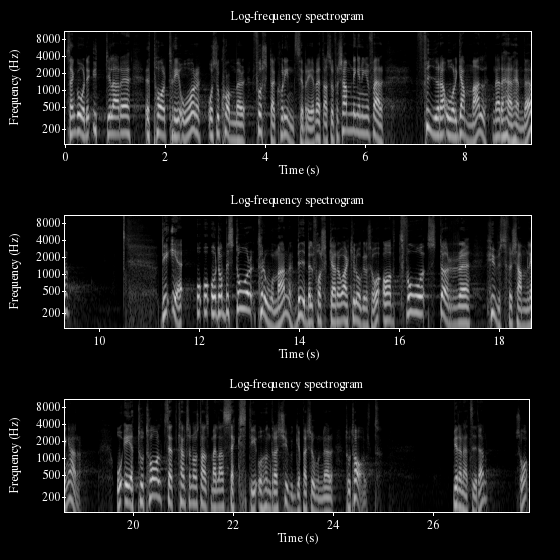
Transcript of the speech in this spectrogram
Sen går det ytterligare ett par, tre år och så kommer första Korintierbrevet. Alltså församlingen är ungefär fyra år gammal när det här händer. Det är, och, och, och de består, tror man, bibelforskare och arkeologer och så, av två större husförsamlingar och är totalt sett kanske någonstans mellan 60 och 120 personer totalt vid den här tiden. Så.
